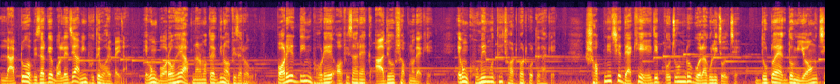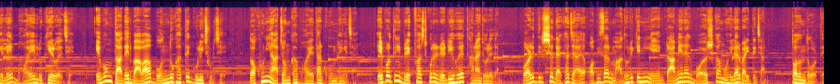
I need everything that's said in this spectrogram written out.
লাট্টু অফিসারকে বলে যে, আমি ভূতে ভয় পাই না এবং বড় হয়ে আপনার মতো একদিন অফিসার হব। পরের দিন ভোরে অফিসার এক আজব স্বপ্ন দেখে এবং ঘুমের মধ্যে ছটফট করতে থাকে। স্বপ্নে সে দেখে যে প্রচণ্ড গোলাগুলি চলছে। দুটো একদম ইয়ং ছেলে ভয়ে লুকিয়ে রয়েছে এবং তাদের বাবা বন্দুক হাতে গুলি ছুটছে তখনই আচমকা ভয়ে তার ঘুম ভেঙে যায়। এরপর তিনি ব্রেকফাস্ট করে রেডি হয়ে থানায় চলে যান। পরের দৃশ্যে দেখা যায় অফিসার মাধুরীকে নিয়ে গ্রামের এক বয়স্কা মহিলার বাড়িতে যান তদন্ত করতে।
